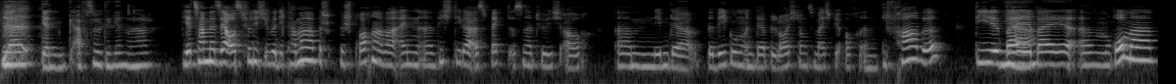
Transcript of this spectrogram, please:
Ja, gen absolute Gänsehaut. Jetzt haben wir sehr ausführlich über die Kamera bes besprochen, aber ein äh, wichtiger Aspekt ist natürlich auch ähm, neben der Bewegung und der Beleuchtung zum Beispiel auch ähm, die Farbe, die ja. bei, bei ähm, Roma,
